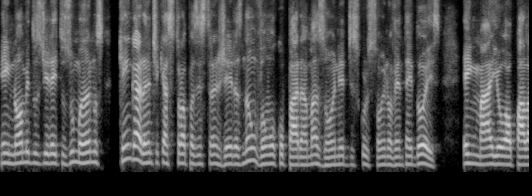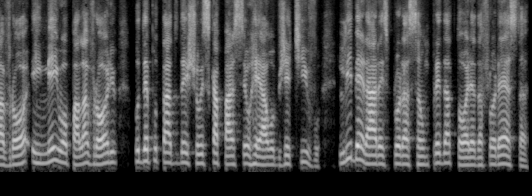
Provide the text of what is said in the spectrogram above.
Em nome dos direitos humanos, quem garante que as tropas estrangeiras não vão ocupar a Amazônia? discursou em 92. Em maio ao palavró, em meio ao palavrório, o deputado deixou escapar seu real objetivo: liberar a exploração predatória da floresta.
